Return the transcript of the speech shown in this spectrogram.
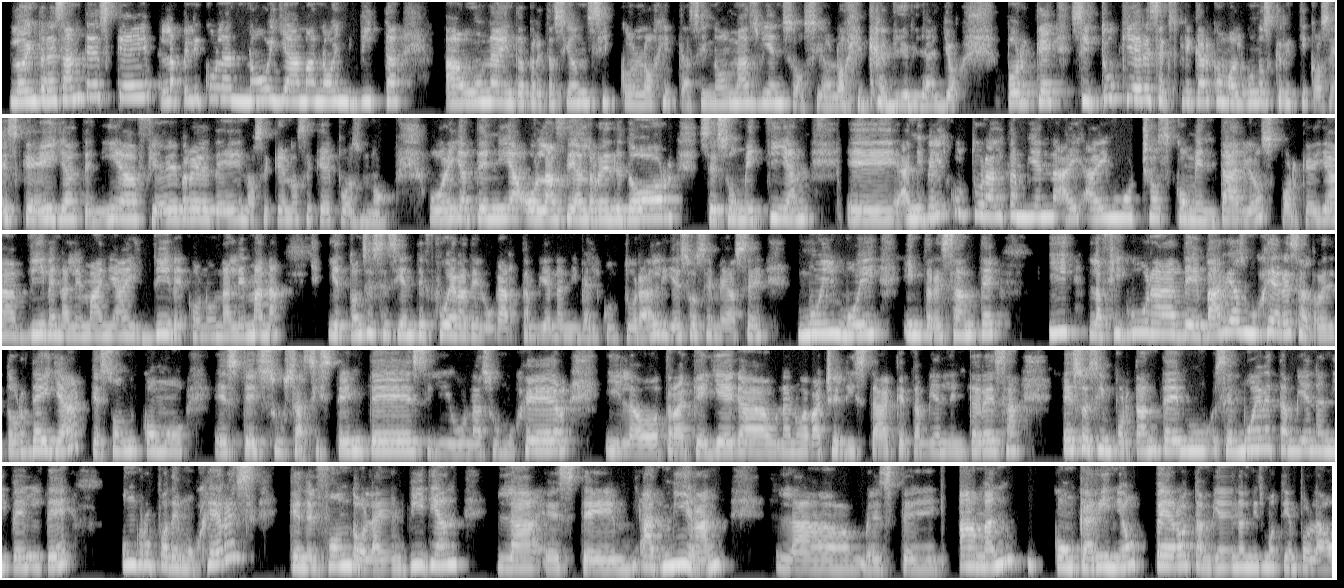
Lo interesante es que la película no llama, no invita a una interpretación psicológica, sino más bien sociológica, diría yo. Porque si tú quieres explicar como algunos críticos, es que ella tenía fiebre de no sé qué, no sé qué, pues no. O ella tenía, o las de alrededor se sometían. Eh, a nivel cultural también hay, hay muchos comentarios, porque ella vive en Alemania y vive con una alemana, y entonces se siente fuera de lugar también a nivel cultural, y eso se me hace muy, muy interesante. Y la figura de varias mujeres alrededor de ella, que son como este, sus asistentes y una su mujer y la otra que llega, una nueva chelista que también le interesa. Eso es importante, se mueve también a nivel de un grupo de mujeres que en el fondo la envidian, la este, admiran la este, aman con cariño, pero también al mismo tiempo la,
